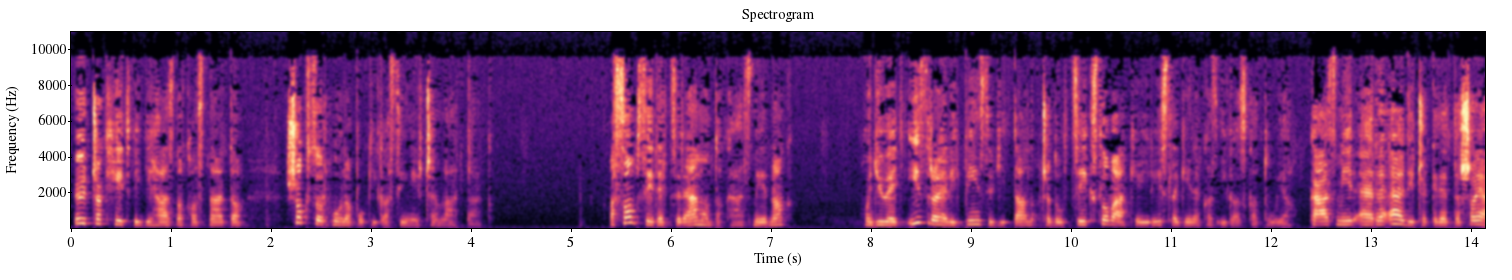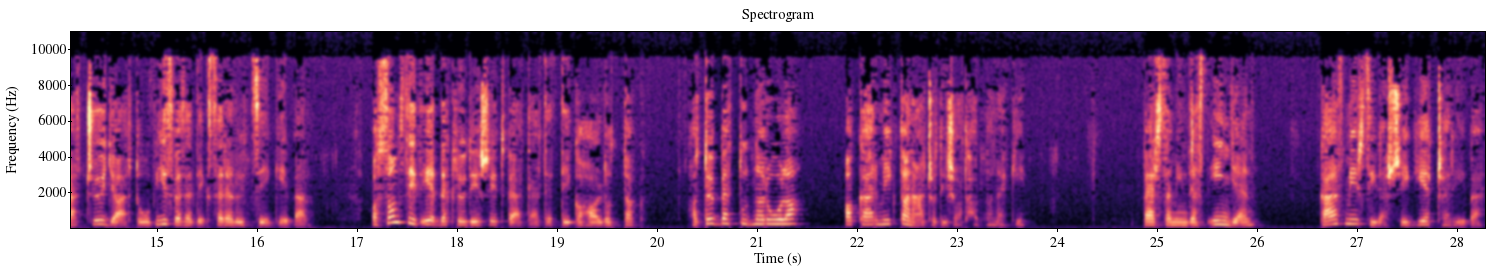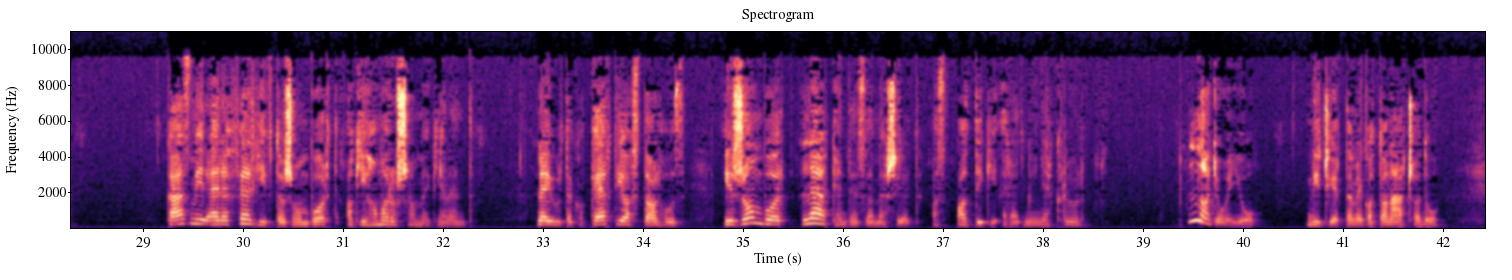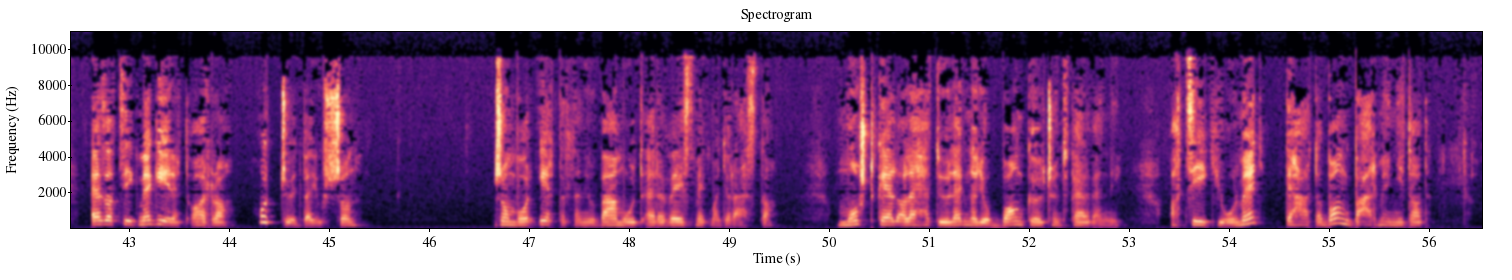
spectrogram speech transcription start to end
Ő csak hétvégi háznak használta, sokszor hónapokig a színét sem látták. A szomszéd egyszer elmondta Kázmérnak, hogy ő egy izraeli pénzügyi tanácsadó cég szlovákiai részlegének az igazgatója. Kázmér erre eldicsekedett a saját csőgyártó vízvezeték szerelő cégével. A szomszéd érdeklődését felkeltették a hallottak. Ha többet tudna róla, akár még tanácsot is adhatna neki. Persze mindezt ingyen, Kázmér szívességért cserébe. Kázmér erre felhívta Zsombort, aki hamarosan megjelent. Leültek a kerti asztalhoz, és Zsombor lelkendezve mesélt az addigi eredményekről. Nagyon jó, dicsérte meg a tanácsadó. Ez a cég megérett arra, hogy csődbe jusson. Zsombor értetlenül bámult, erre Weiss megmagyarázta. Most kell a lehető legnagyobb bankkölcsönt felvenni. A cég jól megy, tehát a bank bármennyit ad.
